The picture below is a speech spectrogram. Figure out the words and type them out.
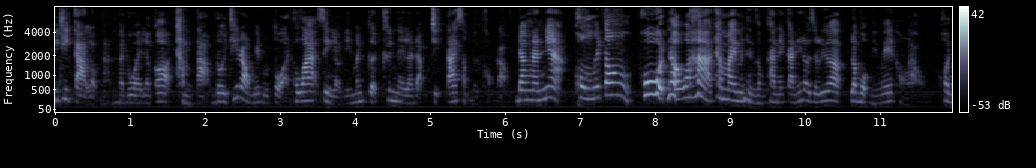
วิธีการเหล่านั้นมาด้วย แล้วก็ทำตามโดยที่เราไม่รู้ตัว เพราะว่าสิ่งเหล่านี้มันเกิดขึ้นในระดับจิตใต้สำนึกของเรา ดังนั้นเนี่ยคงไม่ต้องพูดนะว่าทำไมมันถึงสำคัญในการที่เราจะเลือกระบบนิเวศของเรา คน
